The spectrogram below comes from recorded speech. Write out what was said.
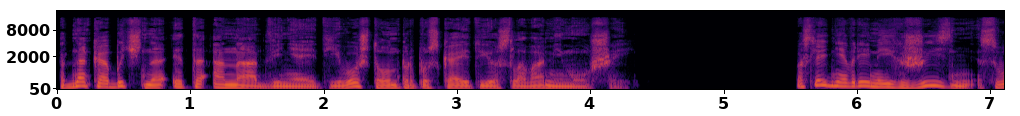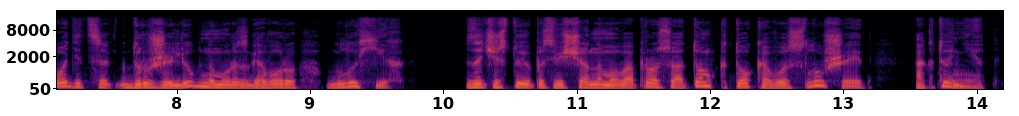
Однако обычно это она обвиняет его, что он пропускает ее слова мимо ушей. Последнее время их жизнь сводится к дружелюбному разговору глухих, зачастую посвященному вопросу о том, кто кого слушает, а кто нет.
